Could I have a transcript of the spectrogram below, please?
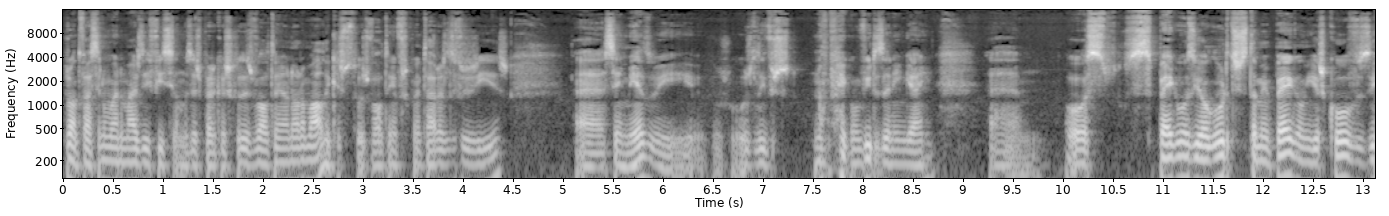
pronto, vai ser um ano mais difícil, mas eu espero que as coisas voltem ao normal e que as pessoas voltem a frequentar as livrarias uh, sem medo e os, os, livros não pegam vírus a ninguém. Uh, ou se, se, pegam os iogurtes também pegam e as couves, e,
